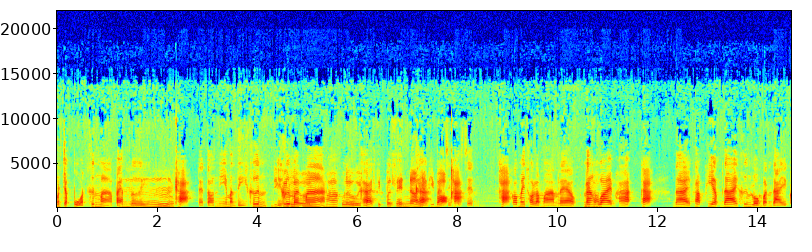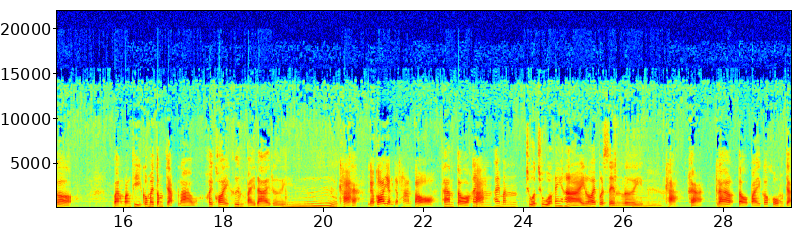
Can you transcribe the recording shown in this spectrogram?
มันจะปวดขึ้นมาแป๊บเลยอืมค่ะ แต่ตอนนี้มันดีขึ้นเลยมากมากมากเลยค่ะแปดสิบเปอร์เซ็นต์นะอย่างที่บอกค่ะ80%ค่ะ ก็ไม่ทรมานแล้วไม่นั่งทรมานไหว้พระค่ะ ได้พระเพียบได้ขึ้นลงบันไดก็ บางบางทีก็ไม่ต้องจับราว ค่อยๆขึ้นไปได้เลยอืมค่ะค่ะ แล้วก็ยังจะทานต่อ ทานต่อให้ค่ะมันให้มันชัวชัวร์ๆให้หายร้อยเปอร์เซ็นเลยอืมค่ะ ค่ะ แล้วต่อไปก็คงจะ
